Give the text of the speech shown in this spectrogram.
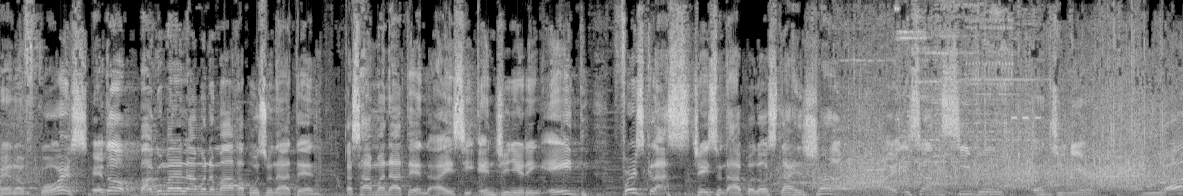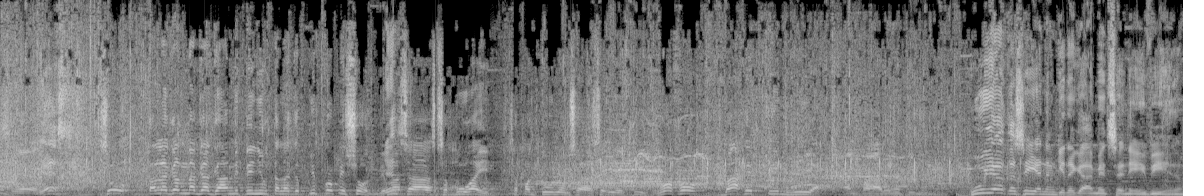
And of course, ito, bago malalaman ng mga kapuso natin, kasama natin ay si Engineering Aid First Class Jason Abalos dahil siya ay isang civil engineer. Yeah. Yes. So, talagang nagagamit din yung talaga yung profesyon, di ba, Yes. sa, sa buhay, sa pagtulong sa, sa EFP. Rocco, bakit Team Huya ang pangalan ng team mo? Huya kasi yan ang ginagamit sa Navy. no?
